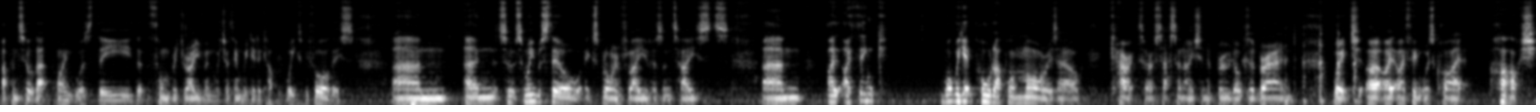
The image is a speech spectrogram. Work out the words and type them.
up until that point was the the Thornbridge Raven, which I think we did a couple of weeks before this. Um, and so, so we were still exploring flavours and tastes. Um, I, I think what we get pulled up on more is our character assassination of Brewdog as a brand, which I, I, I think was quite harsh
